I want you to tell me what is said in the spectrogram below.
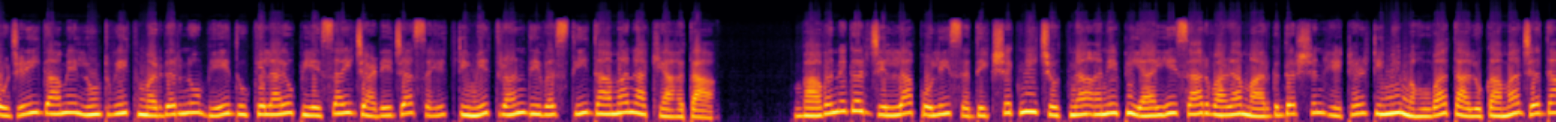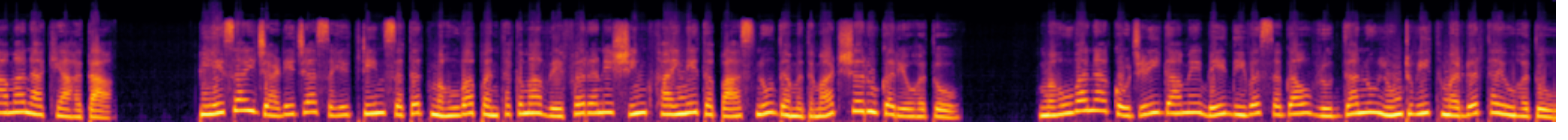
કોજળી ગામે લૂંટવીથ મર્ડરનો ભેદ ઉકેલાયો પીએસઆઈ જાડેજા સહિત ટીમે ત્રણ દિવસથી ધામા નાખ્યા હતા. ભાવનગર જિલ્લા પોલીસ અધિક્ષકની ચૂતના અને પીઆઈએસઆરવાળા માર્ગદર્શન હેઠળ ટીમે મહુવા તાલુકામાં જ ધામા નાખ્યા હતા. પીએસઆઈ જાડેજા સહિત ટીમ સતત મહુવા પંથકમાં વેફર અને શીંગ ખાઈને તપાસનો ધમધમાટ શરૂ કર્યો હતો. મહુવાના કોજળી ગામે બે દિવસ અગાઉ વૃદ્ધાનું લૂંટવીથ મર્ડર થયું હતું.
